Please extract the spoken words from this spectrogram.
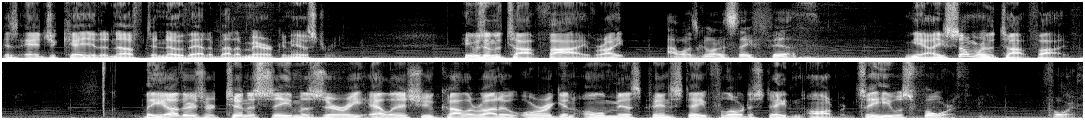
is educated enough to know that about American history? He was in the top five, right? I was going to say fifth. Yeah, he's somewhere in the top five. The others are Tennessee, Missouri, LSU, Colorado, Oregon, Ole Miss, Penn State, Florida State, and Auburn. See, he was fourth. Fourth.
